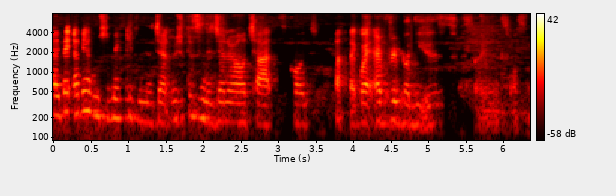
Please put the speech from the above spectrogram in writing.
I think I think we should make it in the gen. We should put it in the general chat called like where everybody is. So it makes more sense.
